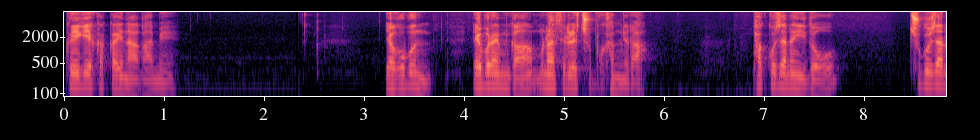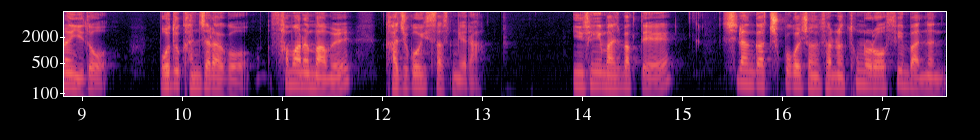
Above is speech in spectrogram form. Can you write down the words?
그에게 가까이 나아가매 야곱은 에브라임과 문하세를 축복합니다. 받고자 하는 이도 주고자 하는 이도 모두 간절하고 사모하는 마음을 가지고 있었습니다. 인생의 마지막 때에 신앙과 축복을 전수하는 통로로 쓰임받는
